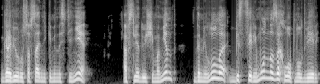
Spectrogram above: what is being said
гравюру со всадниками на стене, а в следующий момент Дамилула бесцеремонно захлопнул дверь.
